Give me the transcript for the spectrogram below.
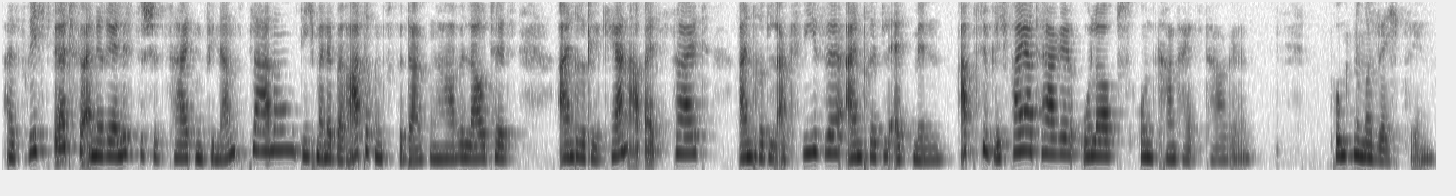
Als Richtwert für eine realistische Zeit- und Finanzplanung, die ich meiner Beraterin zu verdanken habe, lautet ein Drittel Kernarbeitszeit, ein Drittel Akquise, ein Drittel Admin, abzüglich Feiertage, Urlaubs- und Krankheitstage. Punkt Nummer 16.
